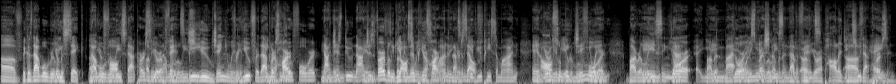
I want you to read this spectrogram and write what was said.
of because that will release your mistake. That will release that person of your offense. Will release be you genuine for you for that person heart, to move forward. Not just do not just verbally, but also in your heart mind, and that's yourself. Give you peace of mind, and, and also be, be genuine by releasing your that, by, by your expression of, that of, of, your apology to that person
